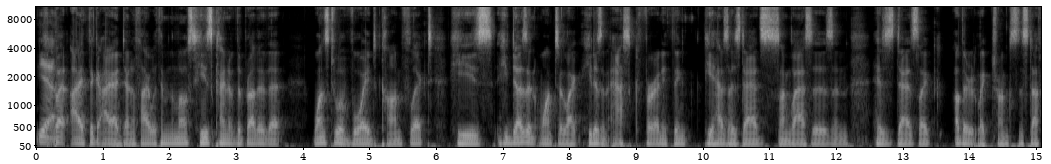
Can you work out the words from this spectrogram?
Yeah. But I think I identify with him the most. He's kind of the brother that wants to avoid conflict. He's he doesn't want to like he doesn't ask for anything. He has his dad's sunglasses and his dad's like other like trunks and stuff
